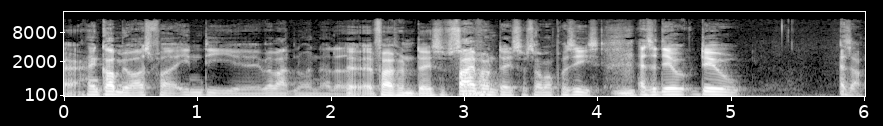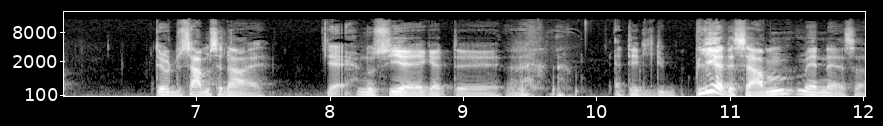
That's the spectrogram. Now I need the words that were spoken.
Ja. Han kom jo også fra indie... Øh, hvad var det nu, han havde lavet? Uh, 500 Days of Summer. 500 Days of Summer, præcis. Mm. Altså, det er, jo, det er jo... Altså, det er jo det samme scenarie. Ja. Nu siger jeg ikke, at, øh, at det bliver det samme, men altså...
